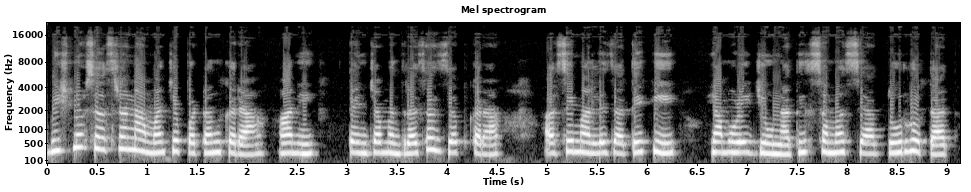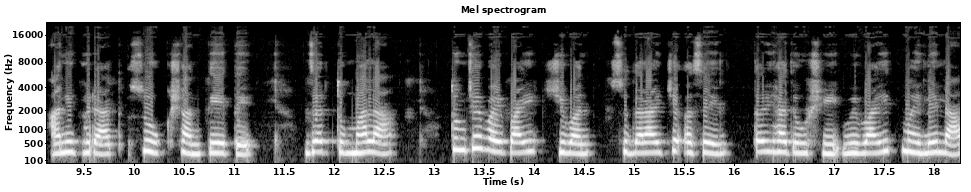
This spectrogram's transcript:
विष्णू सहस्रनामाचे पठण करा आणि त्यांच्या मंत्राचा जप करा असे मानले जाते की यामुळे जीवनातील समस्या दूर होतात आणि घरात सुख शांती येते. जर तुम्हाला तुमचे वैवाहिक जीवन सुधारायचे असेल तर ह्या दिवशी विवाहित महिलेला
